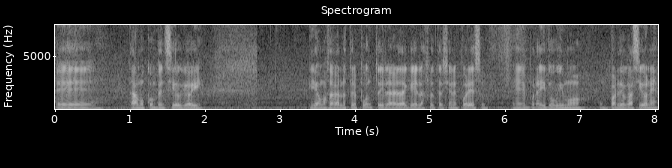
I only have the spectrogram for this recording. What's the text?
eh, estábamos convencidos que hoy íbamos a sacar los tres puntos y la verdad que la frustración es por eso. Eh, por ahí tuvimos un par de ocasiones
